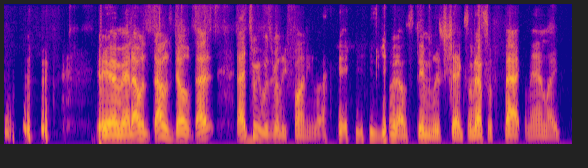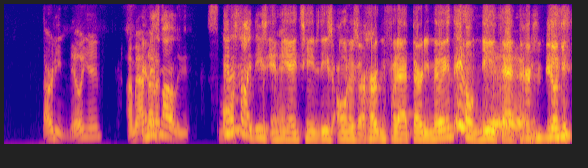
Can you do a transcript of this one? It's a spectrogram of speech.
yeah, man. That was that was dope. That that tweet was really funny. Like he's giving out stimulus checks, so that's a fact, man. Like 30 million. I mean, I and know that's not, probably small. And it's not like these NBA teams, these owners are hurting for that 30 million. They don't need yeah. that 30 million.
